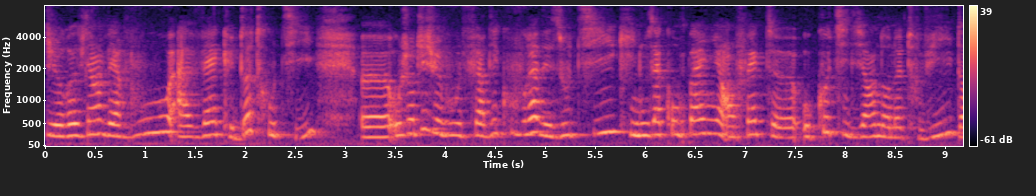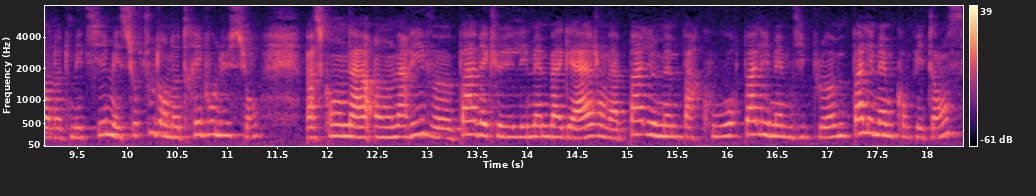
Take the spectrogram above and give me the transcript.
Je reviens vers vous avec d'autres outils. Euh, aujourd'hui je vais vous faire découvrir des outils qui nous accompagnent en fait euh, au quotidien dans notre vie, dans notre métier mais surtout dans notre évolution parce qu'on n'arrive pas avec les mêmes bagages, on n'a pas le même parcours, pas les mêmes diplômes, pas les mêmes compétences.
